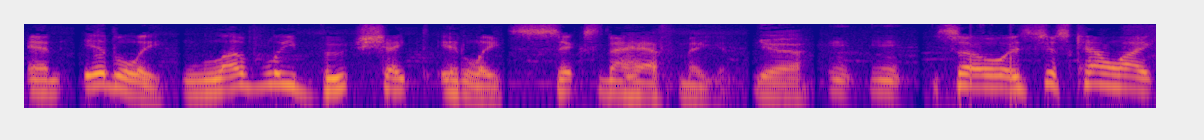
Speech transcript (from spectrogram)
And Italy, lovely boot shaped Italy, six and a half million. Yeah. So it's just kind of like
